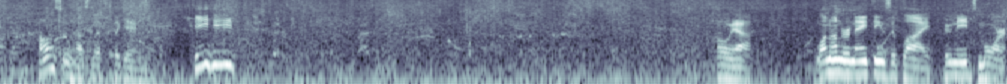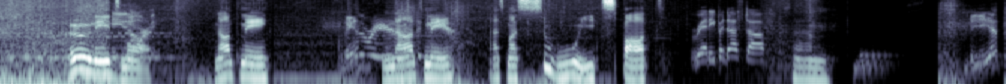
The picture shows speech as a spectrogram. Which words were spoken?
Add-on. console has left the game. Hee hee! Oh yeah. 118 supply. Who needs more? Who needs more? Not me. In the rear. Not me. That's my sweet spot. Ready for dust off. Um, Yep.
